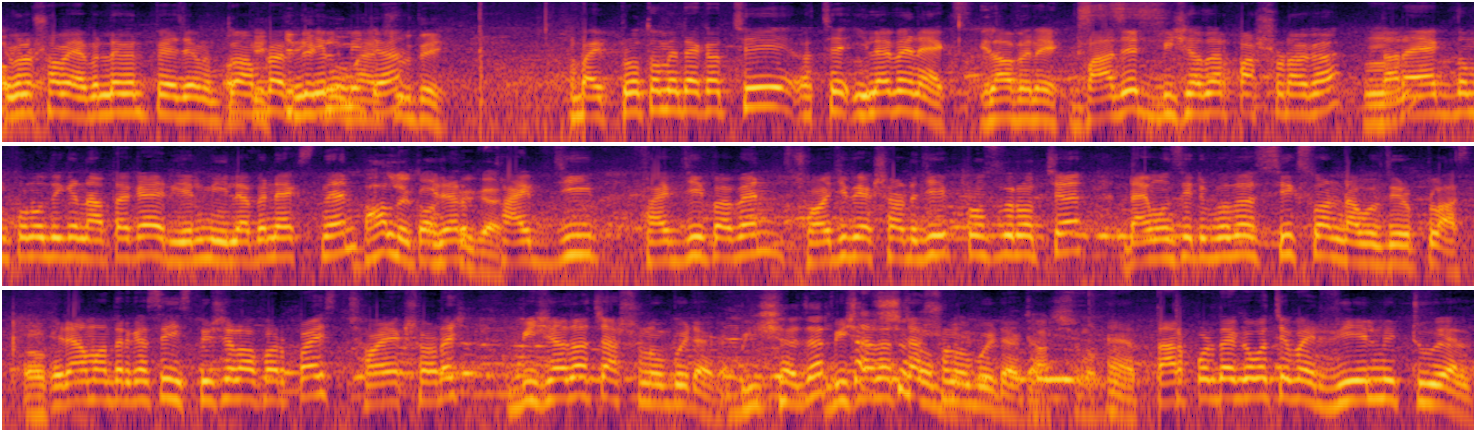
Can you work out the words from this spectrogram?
এগুলো সব অ্যাভেলেবেল পেয়ে যাবেন তো আমরা রিয়েলমিটা ভাই প্রথমে দেখাচ্ছি হচ্ছে ইলেভেন এক্স 11X বাজেট বিশ হাজার পাঁচশো টাকা। তারা একদম কোনো দিকে না থাকায় রিয়েলমি ইলেভেন এক্স নেন। configure। Five G five G পাবেন ছয় জিবি একশো আট জিবি প্রসেসর হচ্ছে Dimensity processor six one double zero plus এটা আমাদের কাছে স্পেশাল অফার প্রাইস ছয় একশো আঠাশ বিশ হাজার চারশো নব্বই টাকা। 20,490 বিশ হাজার চারশো নব্বই টাকা। হ্যাঁ তারপর দেখা যাচ্ছে ভাই রিয়েলমি টুয়েলভ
